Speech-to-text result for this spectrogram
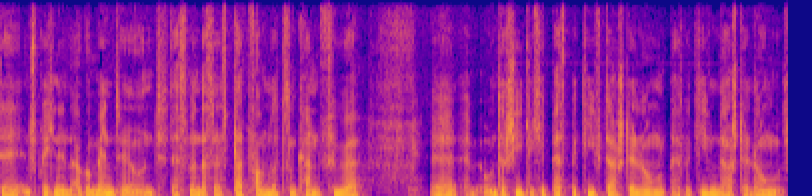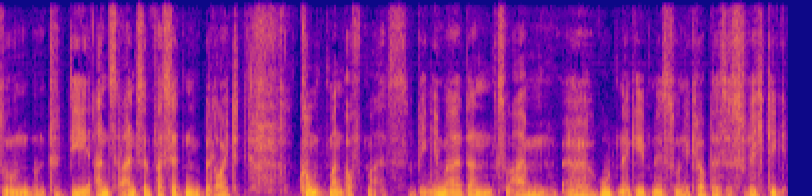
der entsprechenden Argumente und dass man das als Plattform nutzen kann für äh, unterschiedliche Perspektivdarstellungen, Perspektivendarstellungen so, und die einzelnen Facetten beleuchtet, kommt man oftmals, wie immer, dann zu einem äh, guten Ergebnis. Und ich glaube, das ist wichtig.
